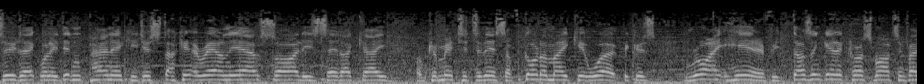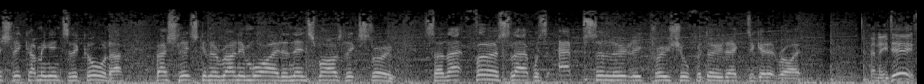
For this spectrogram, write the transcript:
Dudek, well, he didn't panic. He just stuck it around the outside. He said, OK, I'm committed to this. I've got to make it work because right here, if he doesn't get across Martin Vaculik coming into the corner, Vaculik's going to run him wide and then Zmarzlik's through. So that first lap was absolutely crucial for Dudek to get it right. And he did.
